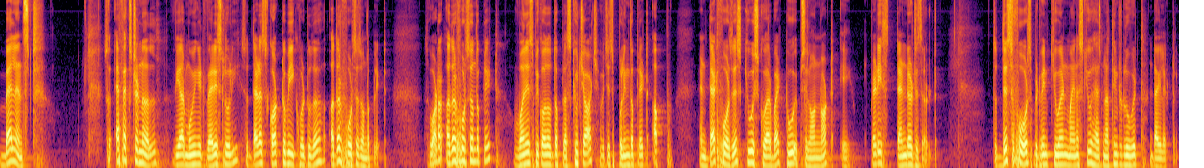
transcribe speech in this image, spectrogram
balanced. So F external we are moving it very slowly so that has got to be equal to the other forces on the plate so what are other forces on the plate one is because of the plus q charge which is pulling the plate up and that force is q square by 2 epsilon naught a. Pretty standard result. So this force between q and minus q has nothing to do with dielectric.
